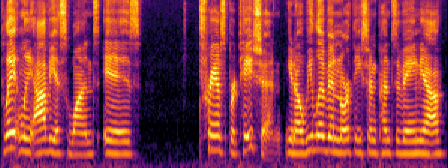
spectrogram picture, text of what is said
blatantly obvious ones is transportation. You know we live in northeastern pennsylvania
